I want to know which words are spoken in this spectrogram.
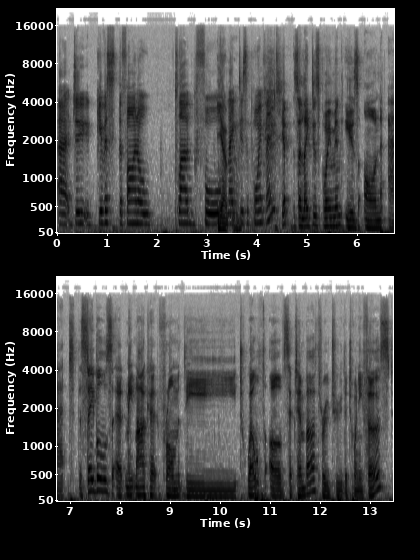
uh, do give us the final plug for Yep. Lake Disappointment. Yep. So Lake Disappointment is on at the stables at Meat Market from the 12th of September through to the 21st,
